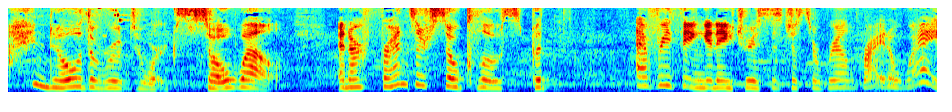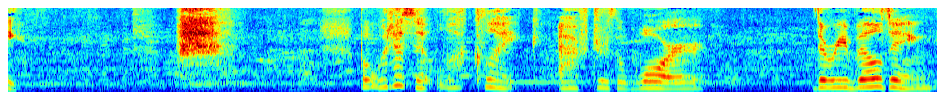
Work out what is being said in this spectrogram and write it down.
I know the route to work so well, and our friends are so close, but everything in Atrius is just a rail right away. But what does it look like after the war? The rebuilding?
